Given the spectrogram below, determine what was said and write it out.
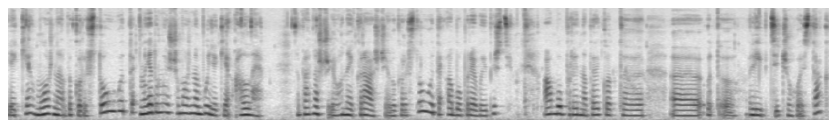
яке можна використовувати. Ну, я думаю, що можна будь-яке, але, напевно, що його найкраще використовувати або при випічці, або при, наприклад, е, е, от, е, ліпці чогось, так?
